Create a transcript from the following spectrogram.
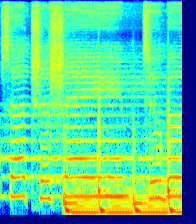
Such a shame to be.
